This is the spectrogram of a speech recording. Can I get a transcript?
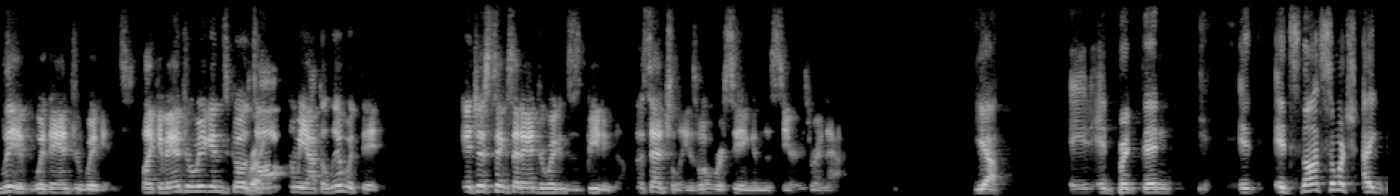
live with Andrew Wiggins. Like if Andrew Wiggins goes right. off, and we have to live with it. It just thinks that Andrew Wiggins is beating them. Essentially, is what we're seeing in this series right now. Yeah, it, it, but then it it's not so much. I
